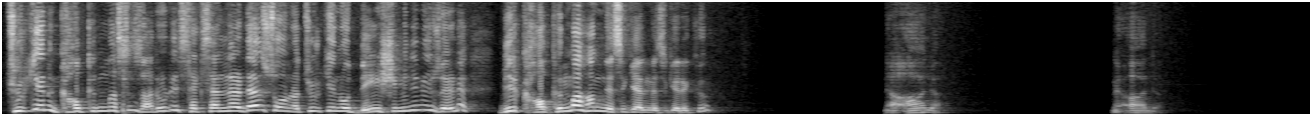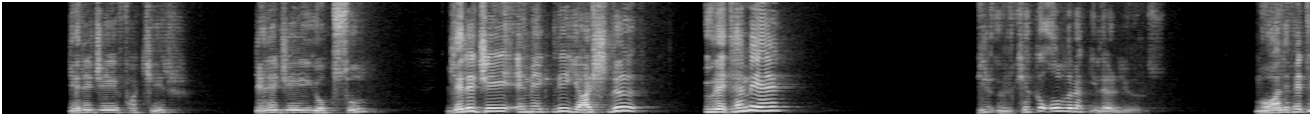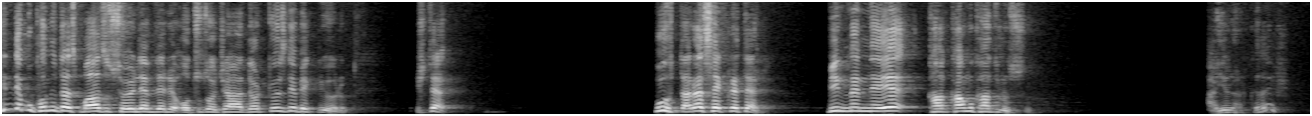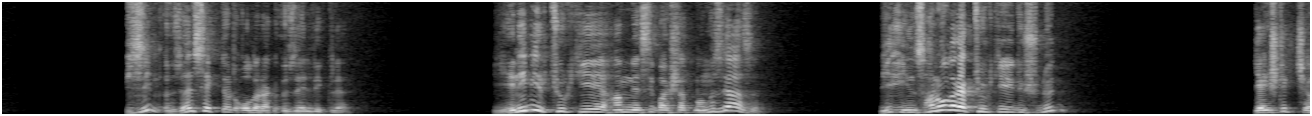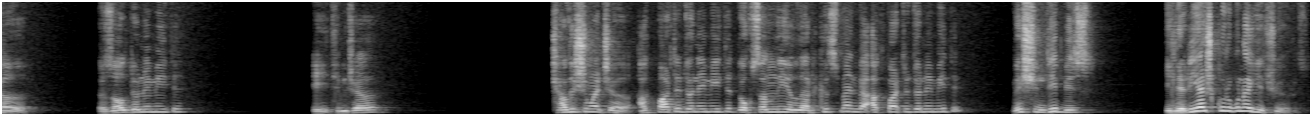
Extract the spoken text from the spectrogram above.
Türkiye'nin kalkınması zaruri. 80'lerden sonra Türkiye'nin o değişiminin üzerine bir kalkınma hamlesi gelmesi gerekiyor. Ne ala. Ne ala. Geleceği fakir, geleceği yoksul, geleceği emekli, yaşlı, üretemeyen bir ülke olarak ilerliyoruz. Muhalefetin de bu konuda bazı söylevleri 30 Ocağı dört gözle bekliyorum. İşte muhtara sekreter, bilmem neye ka- kamu kadrosu. Hayır arkadaş. Bizim özel sektör olarak özellikle yeni bir Türkiye hamlesi başlatmamız lazım. Bir insan olarak Türkiye'yi düşünün. Gençlik çağı Özal dönemiydi. Eğitim çağı, çalışma çağı AK Parti dönemiydi. 90'lı yıllar kısmen ve AK Parti dönemiydi. Ve şimdi biz ileri yaş grubuna geçiyoruz.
